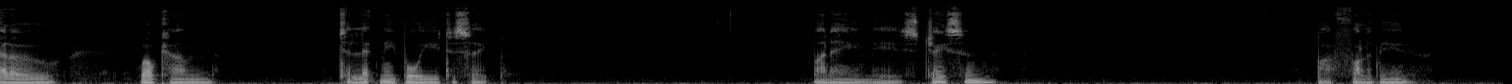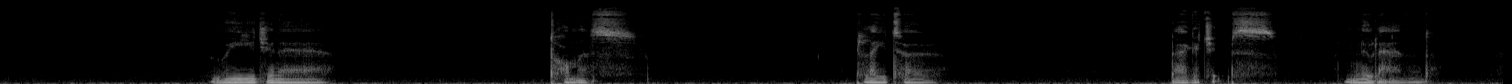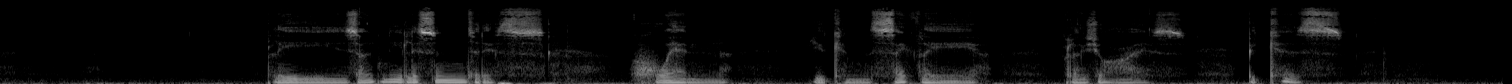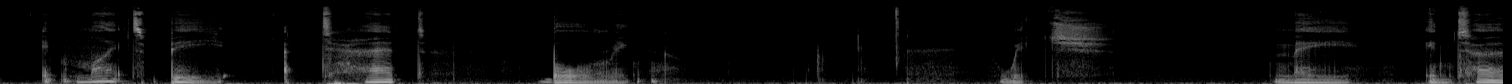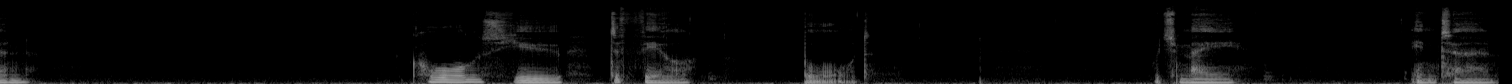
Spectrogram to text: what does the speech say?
Hello, welcome to Let Me Bore You to Sleep. My name is Jason Bartholomew Reginaire Thomas Plato Bag of Chips Newland. Please only listen to this when you can safely close your eyes because it might be a tad boring, which may in turn cause you to feel bored, which may in turn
